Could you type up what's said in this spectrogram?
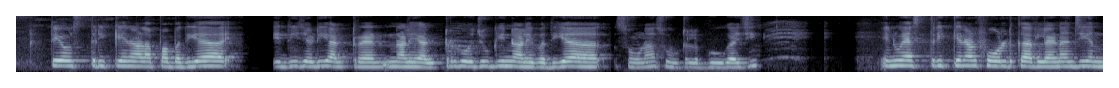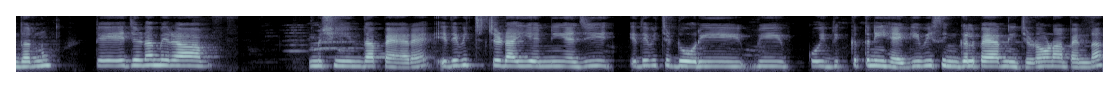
ਅਤੇ ਉਸ ਤਰੀਕੇ ਨਾਲ ਆਪਾਂ ਵਧੀਆ ਇਹਦੀ ਜਿਹੜੀ ਅਲਟਰ ਨਾਲੇ ਅਲਟਰ ਹੋ ਜੂਗੀ, ਨਾਲੇ ਵਧੀਆ ਸੋਹਣਾ ਸੂਟ ਲੱਗੂਗਾ ਜੀ। ਇਹਨੂੰ ਇਸ ਤਰੀਕੇ ਨਾਲ ਫੋਲਡ ਕਰ ਲੈਣਾ ਜੀ ਅੰਦਰ ਨੂੰ। ਅਤੇ ਇਹ ਜਿਹੜਾ ਮੇਰਾ ਮਸ਼ੀਨ ਦਾ ਪੈਰ ਹੈ, ਇਹਦੇ ਵਿੱਚ ਚੜਾਈ ਇੰਨੀ ਹੈ ਜੀ, ਇਹਦੇ ਵਿੱਚ ਡੋਰੀ ਵੀ ਕੋਈ ਦਿੱਕਤ ਨਹੀਂ ਹੈਗੀ ਵੀ ਸਿੰਗਲ ਪੈਰ ਨਹੀਂ ਚੜਾਉਣਾ ਪੈਂਦਾ।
